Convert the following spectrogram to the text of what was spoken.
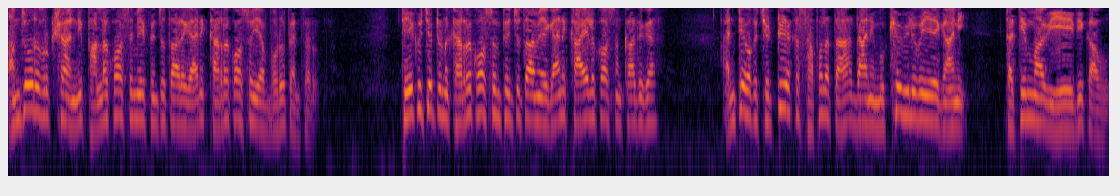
అంజూర వృక్షాన్ని పళ్ళ కోసమే పెంచుతారు గాని కర్ర కోసం ఎవ్వరూ పెంచరు. టేకు చెట్టును కర్ర కోసం పెంచుతామే గాని కాయల కోసం కాదుగా. అంటే ఒక చెట్టు యొక్క సఫలత దాని ముఖ్య విలువయే గాని తటిమ్మావి ఏవి కావు.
